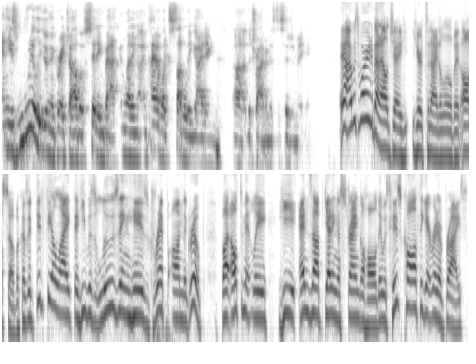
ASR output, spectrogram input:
and he's really doing a great job of sitting back and letting and kind of like subtly guiding uh, the tribe in his decision making. Yeah, I was worried about LJ here tonight a little bit also because it did feel like that he was losing his grip on the group, but ultimately he ends up getting a stranglehold. It was his call to get rid of Brice.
